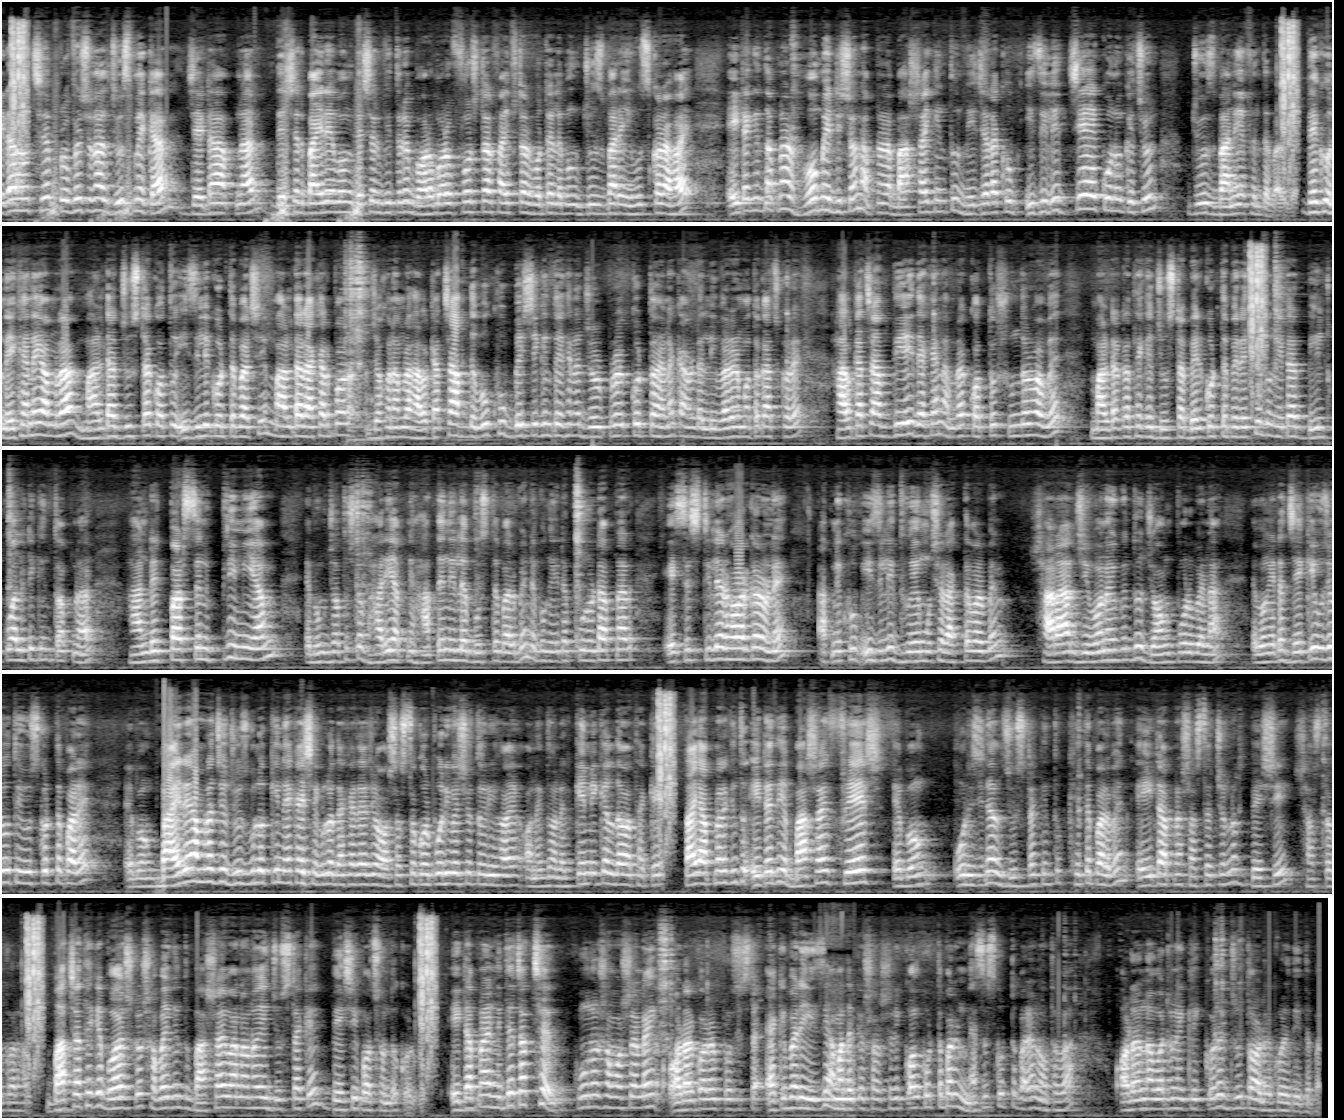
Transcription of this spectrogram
এটা হচ্ছে professional juice maker যেটা আপনার দেশের বাইরে এবং দেশের ভিতরে বড় বড় four star five star hotel এবং জুস বারে ইউজ করা হয়। এইটা কিন্তু আপনার হোম এডিশন আপনারা বাসায় কিন্তু নিজেরা খুব ইজিলি যে কোনো কিছুর জুস বানিয়ে ফেলতে পারবে দেখুন, এখানে আমরা মালটার জুসটা কত ইজিলি করতে পারছি। মালটা রাখার পর যখন আমরা হালকা চাপ দেবো, খুব বেশি কিন্তু এখানে জোর প্রয়োগ করতে হয় না, কারণ এটা লিভারের মতো কাজ করে। হালকা চাপ দিয়েই দেখেন আমরা কত সুন্দরভাবে মালটাটা থেকে জুসটা বের করতে পেরেছি এবং এটার বিল্ড কোয়ালিটি কিন্তু আপনার হান্ড্রেড পার্সেন্ট প্রিমিয়াম এবং যথেষ্ট ভারী আপনি হাতে নিলে বুঝতে পারবেন এবং এটা পুরোটা আপনার এস স্টিলের হওয়ার কারণে আপনি খুব ইজিলি ধুয়ে মুছে রাখতে পারবেন। সারা জীবনেও কিন্তু জং পড়বে না এবং এটা যে কেউ যেহেতু ইউজ করতে পারে এবং বাইরে আমরা যে জুসগুলো কিনে খাই, সেগুলো দেখা যায় যে অস্বাস্থ্যকর পরিবেশে তৈরি হয়, অনেক ধরনের কেমিক্যাল দেওয়া থাকে। তাই আপনারা কিন্তু এটা দিয়ে বাসায় ফ্রেশ এবং অরিজিনাল জুসটা কিন্তু খেতে পারবেন। এইটা আপনার স্বাস্থ্যের জন্য বেশি স্বাস্থ্যকর হবে। বাচ্চা থেকে বয়স্ক সবাই কিন্তু বাসায় বানানো এই জুসটাকে বেশি পছন্দ করবে। এটা আপনারা নিতে চাচ্ছেন? কোনো সমস্যা নাই। অর্ডার করার প্রসেসটা একেবারে ইজি আমাদেরকে সরাসরি কল করতে পারেন মেসেজ করতে পারেন, অথবা অর্ডার না বাটনে ক্লিক করে দ্রুত অর্ডার করে দিতে পারেন।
